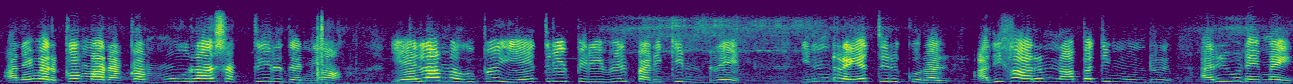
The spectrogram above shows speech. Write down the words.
அனைவருக்கும் வணக்கம். மூரா சக்தி ரிதன்யா ஏழாம் வகுப்பு ஏ த்ரீ பிரிவில் படிக்கின்றேன். இன்றைய திருக்குறள் அதிகாரம் நாற்பத்தி மூன்று அறிவுடைமை.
